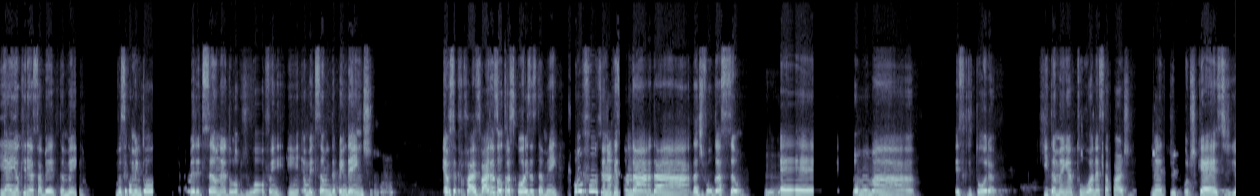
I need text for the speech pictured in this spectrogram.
E aí eu queria saber também, você comentou que a primeira edição né, do Lobo de Rua foi é uma edição independente. Uhum. E aí você faz várias outras coisas também. Como funciona a questão da, da, da divulgação? Uhum. É, como uma escritora que também atua nessa parte né, de podcast, de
